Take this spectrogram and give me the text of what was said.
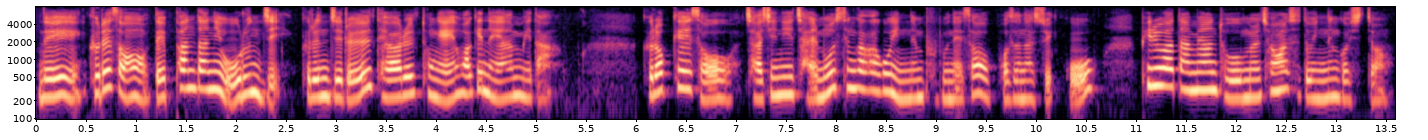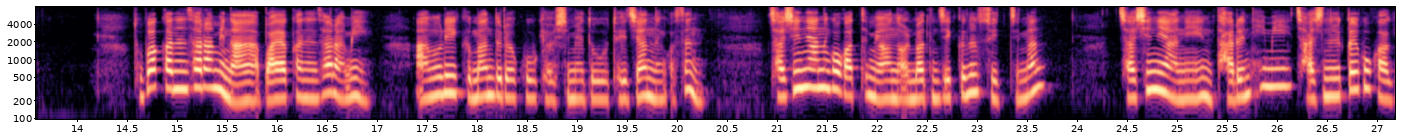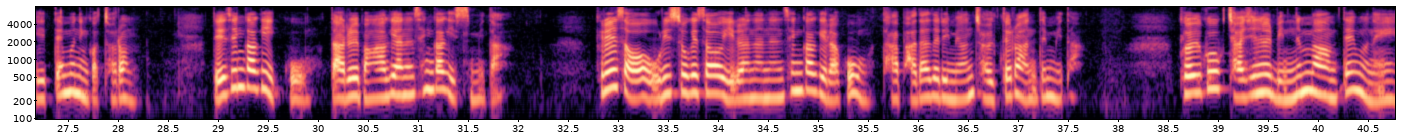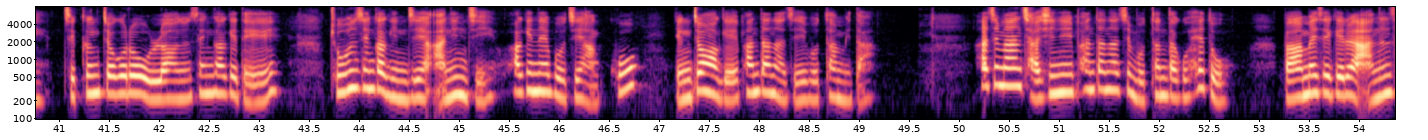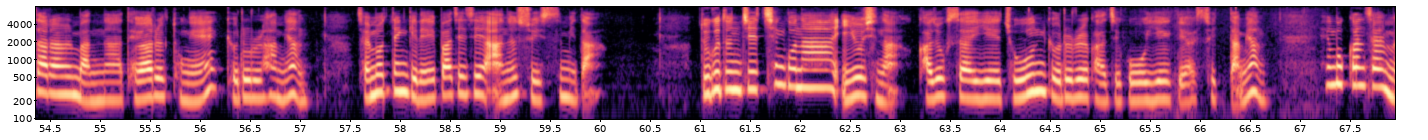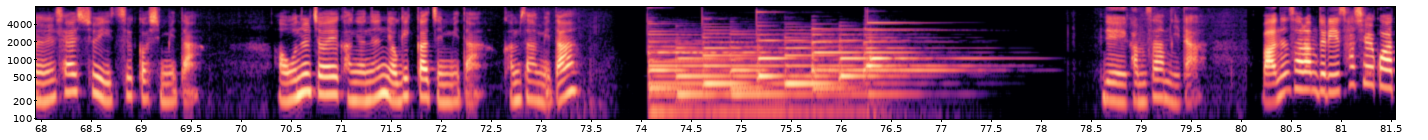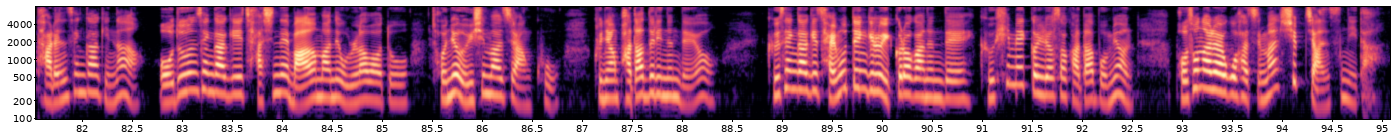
네, 그래서 내 판단이 옳은지 그른지를 대화를 통해 확인해야 합니다. 그렇게 해서 자신이 잘못 생각하고 있는 부분에서 벗어날 수 있고 필요하다면 도움을 청할 수도 있는 것이죠. 도박하는 사람이나 마약하는 사람이 아무리 그만두려고 결심해도 되지 않는 것은 자신이 하는 것 같으면 얼마든지 끊을 수 있지만 자신이 아닌 다른 힘이 자신을 끌고 가기 때문인 것처럼 내 생각이 있고 나를 망하게 하는 생각이 있습니다. 그래서 우리 속에서 일어나는 생각이라고 다 받아들이면 절대로 안 됩니다. 결국 자신을 믿는 마음 때문에 즉흥적으로 올라오는 생각에 대해 좋은 생각인지 아닌지 확인해 보지 않고 냉정하게 판단하지 못합니다. 하지만 자신이 판단하지 못한다고 해도 마음의 세계를 아는 사람을 만나 대화를 통해 교류를 하면 잘못된 길에 빠지지 않을 수 있습니다. 누구든지 친구나 이웃이나 가족 사이에 좋은 교류를 가지고 이야기할 수 있다면 행복한 삶을 살 수 있을 것입니다. 어, 오늘 저의 강연은 여기까지입니다. 감사합니다. 네, 감사합니다. 많은 사람들이 사실과 다른 생각이나 어두운 생각이 자신의 마음 안에 올라와도 전혀 의심하지 않고 그냥 받아들이는데요. 그 생각이 잘못된 길로 이끌어가는데 그 힘에 끌려서 가다 보면 벗어나려고 하지만 쉽지 않습니다.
